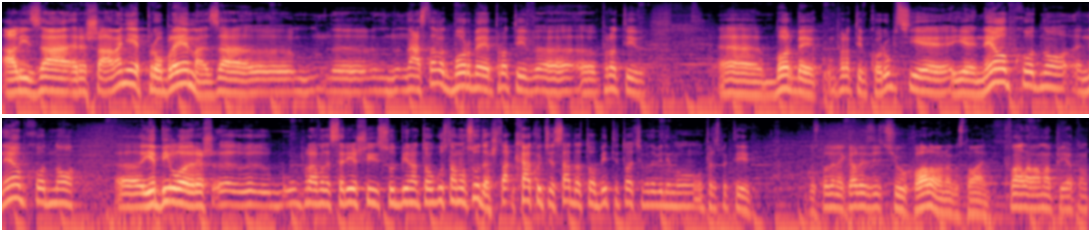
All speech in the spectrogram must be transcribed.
ali za rešavanje problema za uh, nastavak borbe protiv protiv borbe protiv korupcije je neophodno neophodno je bilo reš, e, upravo da se riješi sudbina tog ustavnog suda. Šta, kako će sada to biti, to ćemo da vidimo u perspektivi. Gospodine Kaleziću, hvala vam na gostovanju. Hvala vama, prijatno.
